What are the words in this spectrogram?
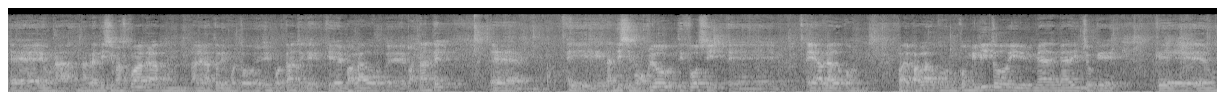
eh, è una, una, grandissima squadra, un allenatore molto importante che, che he parlato eh, bastante, eh, grandissimo club, tifosi, eh, hablado con, he parlato con, con Milito y me ha, me ha dicho que che è un,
